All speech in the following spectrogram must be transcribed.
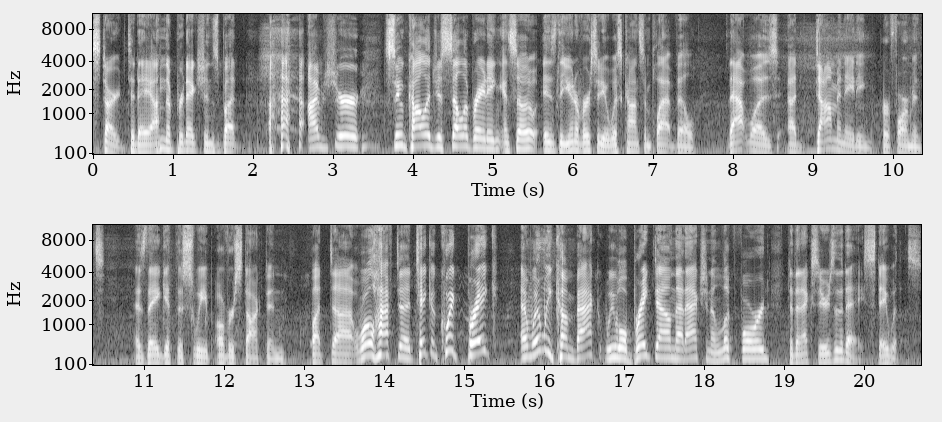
start today on the predictions, but I'm sure Sioux College is celebrating, and so is the University of Wisconsin Platteville. That was a dominating performance as they get the sweep over Stockton. But uh, we'll have to take a quick break, and when we come back, we will break down that action and look forward to the next series of the day. Stay with us.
